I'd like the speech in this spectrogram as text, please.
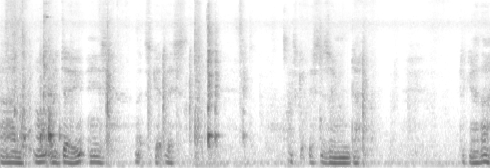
Um, and what we do is let's get this let's get this zoomed together.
